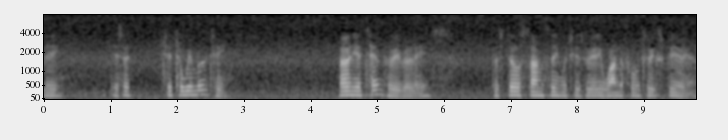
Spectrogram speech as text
the is a chitta vimutti. Only a temporary release, but still something which is really wonderful to experience.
